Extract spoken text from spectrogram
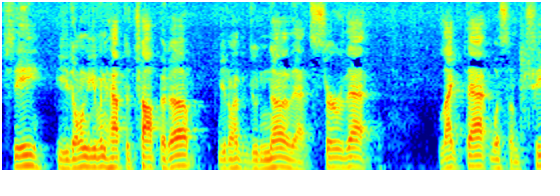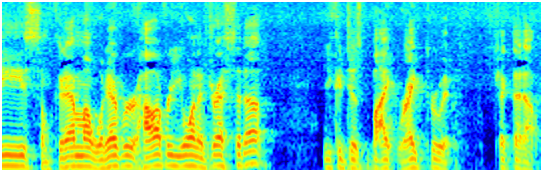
See, you don't even have to chop it up. You don't have to do none of that. Serve that like that with some cheese, some crema, whatever, however you want to dress it up. You could just bite right through it. Check that out.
